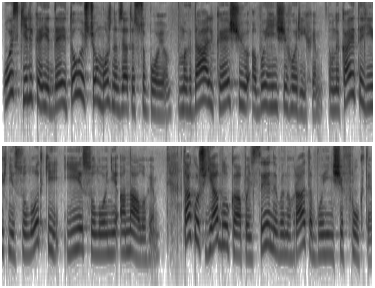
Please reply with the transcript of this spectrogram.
Ось кілька ідей того, що можна взяти з собою: мигдаль, кешію або інші горіхи. Уникайте їхні солодкі і солоні аналоги. Також яблука, апельсини, виноград або інші фрукти.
